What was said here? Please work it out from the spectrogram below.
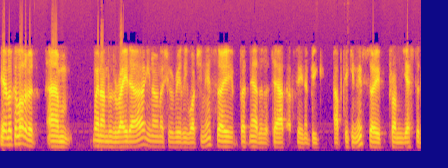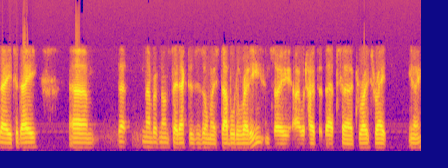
Yeah, look, a lot of it um, went under the radar, you know, unless you were really watching this. So, but now that it's out, I've seen a big uptick in this. So from yesterday to today, um, that number of non-state actors is almost doubled already, and so I would hope that that uh, growth rate, you know,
